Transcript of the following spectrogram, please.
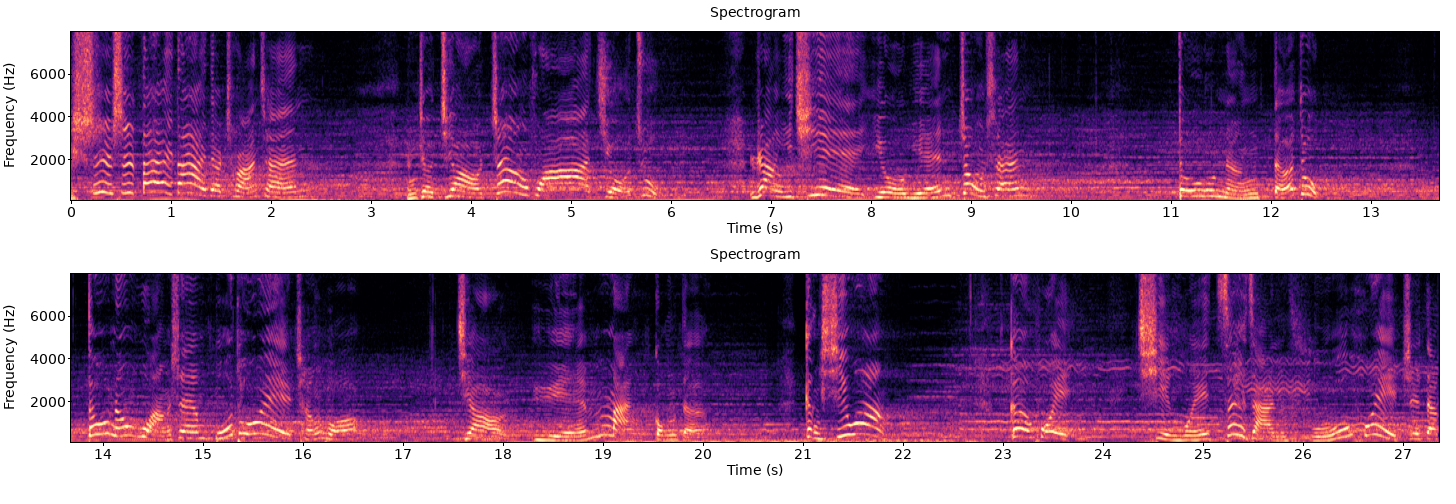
世世代代的传承，这叫正法久住，让一切有缘众生都能得度，都能往生不退成佛。”叫圆满功德，更希望各位请为这盏福慧之灯，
